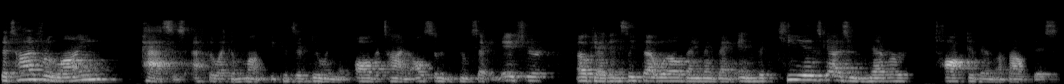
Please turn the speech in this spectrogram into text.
the time for lying passes after like a month because they're doing it all the time. All of a sudden, it becomes second nature. Okay, I didn't sleep that well, bang, bang, bang. And the key is, guys, you never talk to them about this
